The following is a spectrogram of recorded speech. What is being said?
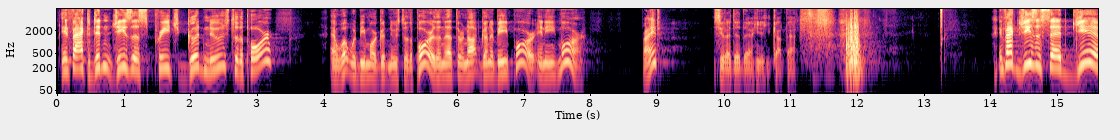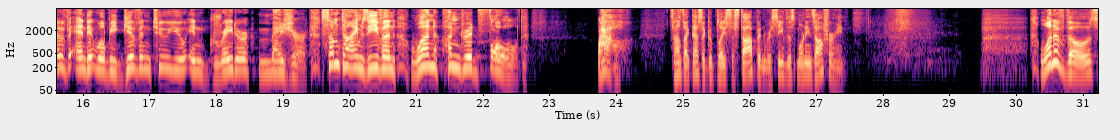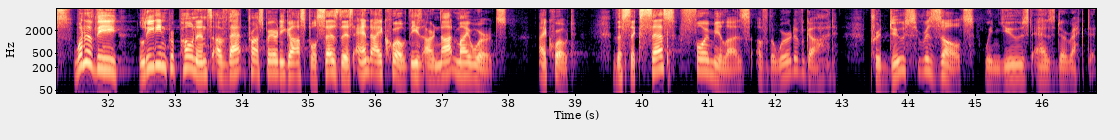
In fact, didn't Jesus preach good news to the poor? And what would be more good news to the poor than that they're not going to be poor anymore? Right? See what I did there? You got that. In fact, Jesus said, Give and it will be given to you in greater measure, sometimes even 100 fold. Wow. Sounds like that's a good place to stop and receive this morning's offering. One of those, one of the leading proponents of that prosperity gospel says this, and I quote, these are not my words. I quote, the success formulas of the Word of God produce results when used as directed.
